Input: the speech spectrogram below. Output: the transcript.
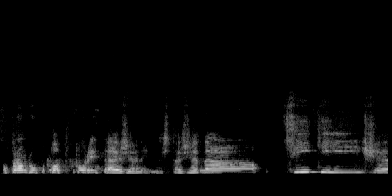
opravdu podpory té ženy. Když ta žena cítí, že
